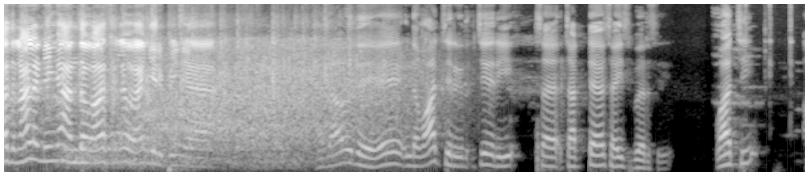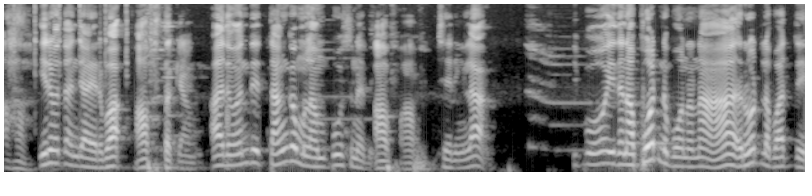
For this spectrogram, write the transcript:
அதனால நீங்க அந்த வாசில வாங்கியிருப்பீங்க. அதாவது இந்த வாட்ச் இருக்குது. சரி ச- சட்டை சைஸ் பெருசு வாட்ச் ஆஹா. இருபத்தஞ்சாயிரம் ரூபாய். ஆஃப் த கேம் அது வந்து தங்க முலாம் பூசுனது. ஆஃப் ஆஃப் சரிங்களா? இப்போ இதை நான் போட்டுன்னு போனேன்னா ரோட்ல பார்த்து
